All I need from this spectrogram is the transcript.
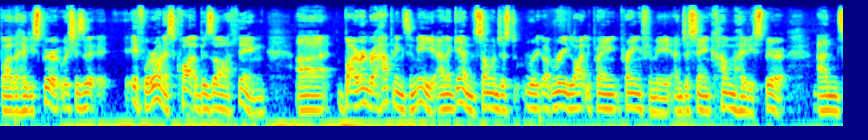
by the holy spirit which is a, if we're honest quite a bizarre thing uh, but I remember it happening to me, and again, someone just really, like, really lightly praying, praying for me, and just saying, "Come, Holy Spirit," and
